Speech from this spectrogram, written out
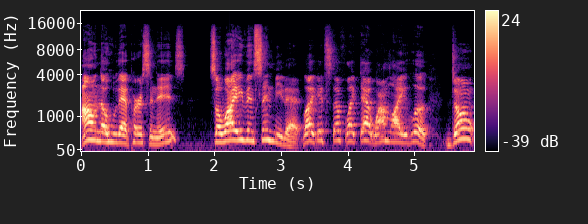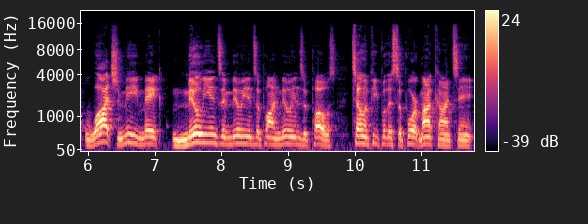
I don't know who that person is. So why even send me that? Like it's stuff like that where I'm like, look, don't watch me make millions and millions upon millions of posts telling people to support my content.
